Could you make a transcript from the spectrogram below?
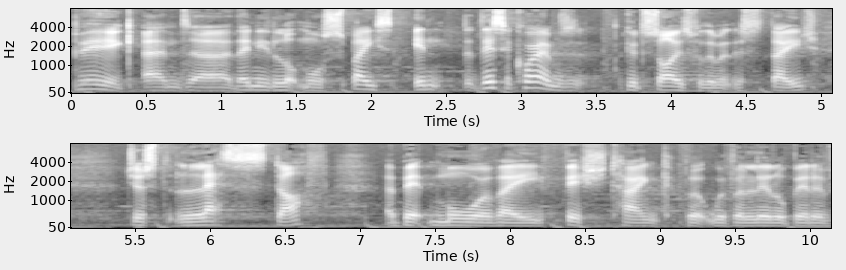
big and uh, they need a lot more space. In This aquarium is a good size for them at this stage, just less stuff a bit more of a fish tank, but with a little bit of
